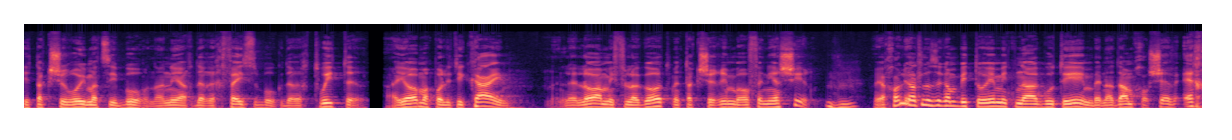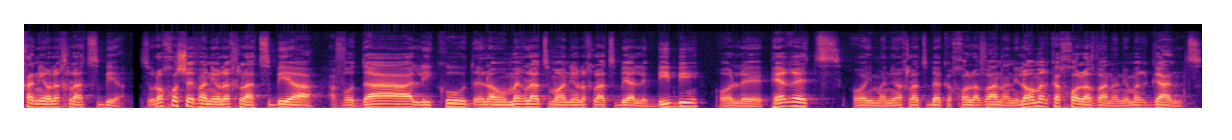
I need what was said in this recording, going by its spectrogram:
יתקשרו עם הציבור, נניח דרך פייסבוק, דרך טוויטר, היום הפוליטיקאים ללא המפלגות, מתקשרים באופן ישיר. Mm-hmm. ויכול להיות לזה גם ביטויים התנהגותיים. בן אדם חושב, איך אני הולך להצביע? אז הוא לא חושב, אני הולך להצביע עבודה, ליכוד, אלא הוא אומר לעצמו, אני הולך להצביע לביבי, או לפרץ, או אם אני הולך להצביע כחול לבן. אני לא אומר כחול לבן, אני אומר גנץ.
